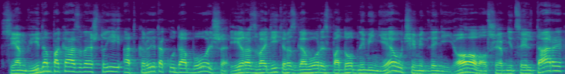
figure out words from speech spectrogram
всем видом показывая, что ей открыто куда больше, и разводить разговоры с подобными неучами для нее, волшебницы Эльтары,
